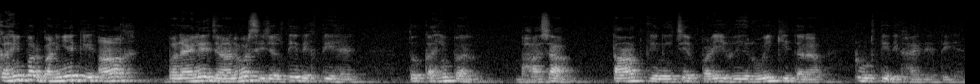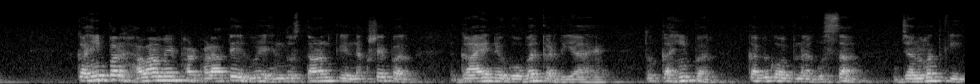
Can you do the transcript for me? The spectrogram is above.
कहीं पर बनिए की आँख बनैले जानवर सी जलती दिखती है तो कहीं पर भाषा तांत के नीचे पड़ी हुई रुई की तरह टूटती दिखाई देती है। कहीं पर हवा में फड़फड़ाते हुए हिंदुस्तान के नक्शे पर गाय ने गोबर कर दिया है तो कहीं पर कवि को अपना गुस्सा जनमत की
